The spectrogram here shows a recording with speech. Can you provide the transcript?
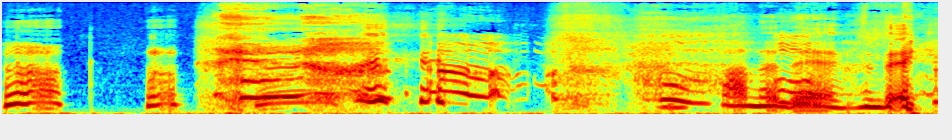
Anna, det, det.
